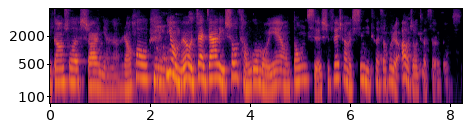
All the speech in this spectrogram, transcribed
你刚刚说了十二年了，然后你有没有在家里收藏过某一样东西是非常有悉尼特色或者澳洲特色的东西？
